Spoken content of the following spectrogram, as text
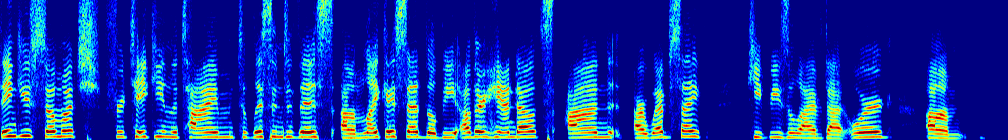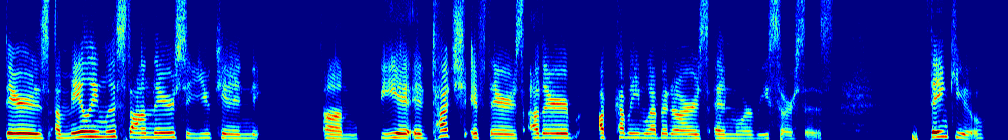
Thank you so much for taking the time to listen to this. Um, like I said, there'll be other handouts on our website, keepbeesalive.org. Um, there's a mailing list on there so you can um, be in touch if there's other upcoming webinars and more resources. Thank you.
